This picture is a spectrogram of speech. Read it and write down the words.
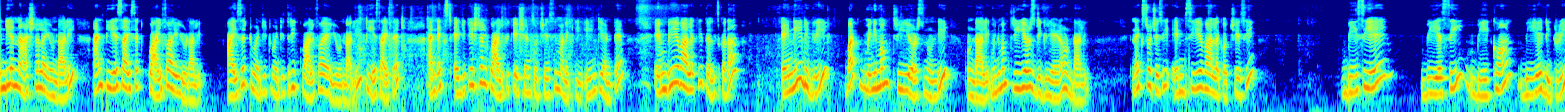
ఇండియన్ నేషనల్ అయి ఉండాలి అండ్ టీఎస్ ఐసెట్ క్వాలిఫై అయ్యి ఉండాలి. ICET twenty twenty three qualify అయ్యి ఉండాలి TS ICET and next educational qualifications వచ్చేసి మనకి ఏంటి అంటే ఎంబీఏ వాళ్ళకి తెలుసు కదా any degree but minimum three years నుండి ఉండాలి. మినిమం త్రీ ఇయర్స్ డిగ్రీ అయినా ఉండాలి. నెక్స్ట్ వచ్చేసి ఎంసీఏ వాళ్ళకి వచ్చేసి BCA BSc BCom BA degree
